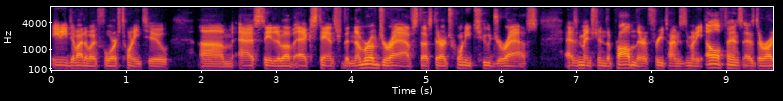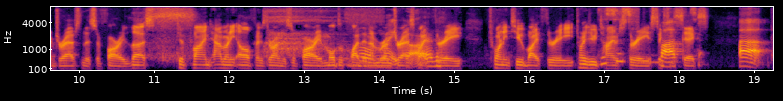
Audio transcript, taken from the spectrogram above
80 divided by 4 is 22. Um, as stated above, X stands for the number of giraffes, thus, there are 22 giraffes. As mentioned in the problem, there are three times as many elephants as there are giraffes in the safari. Thus, to find how many elephants there are in the safari, multiply the Oh number of giraffes by three. 22 by 3, 22 This times is 3 is 66. Up.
